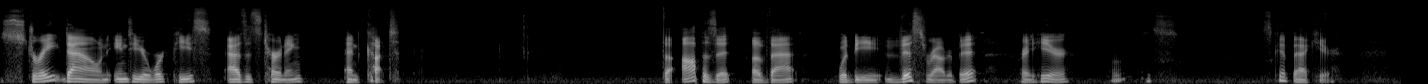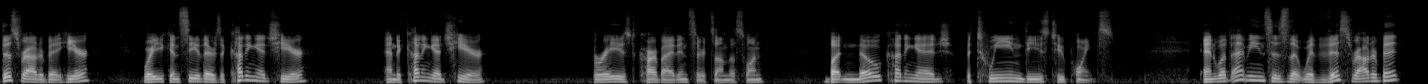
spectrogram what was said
straight down into your workpiece as it's turning and cut. The opposite of that would be this router bit right here. Oh, let's, let's get back here. This router bit here, where you can see there's a cutting edge here and a cutting edge here, brazed carbide inserts on this one. but no cutting edge between these two points. And what that means is that with this router bit,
